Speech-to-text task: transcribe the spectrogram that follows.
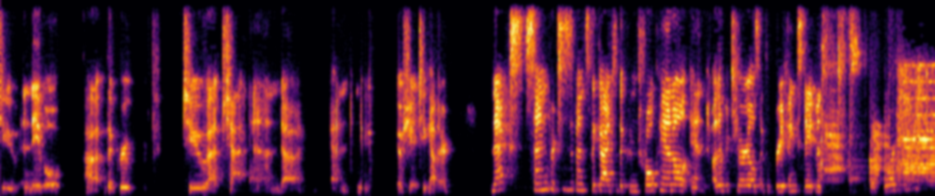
to enable uh, the group to uh, chat and, uh, and negotiate together. Next, send participants the guide to the control panel and other materials like a briefing statement beforehand.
